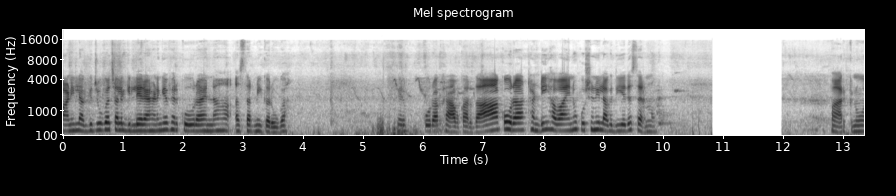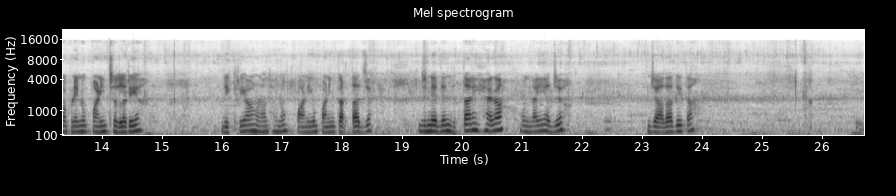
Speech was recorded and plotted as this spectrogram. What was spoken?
ਪਾਣੀ ਲੱਗ ਜੂਗਾ, ਚੱਲ ਗਿੱਲੇ ਰਹਿਣਗੇ, ਫਿਰ ਕੋਰਾ ਇੰਨਾ ਅਸਰ ਨਹੀਂ ਕਰੂਗਾ। ਫਿਰ ਕੋਰਾ ਖਰਾਬ ਕਰਦਾ। ਆ ਕੋਰਾ, ਠੰਡੀ ਹਵਾ, ਇਹਨੂੰ ਕੁਛ ਨਹੀਂ ਲੱਗਦੀ ਇਹਦੇ ਸਿਰ ਨੂੰ। ਪਾਰਕ ਨੂੰ, ਆਪਣੇ ਨੂੰ ਪਾਣੀ ਚੱਲ ਰਿਹਾ। ਦਿਖ ਰਿਹਾ ਹੋਣਾ ਤੁਹਾਨੂੰ, ਪਾਣੀ ਉਹ ਪਾਣੀ ਕਰਤਾ ਅੱਜ। ਜਿੰਨੇ ਦਿਨ ਦਿੱਤਾ ਨਹੀਂ ਹੈਗਾ ਉਨਾ ਹੀ ਅੱਜ ਜ਼ਿਆਦਾ ਦੇਤਾ। ਤੇ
